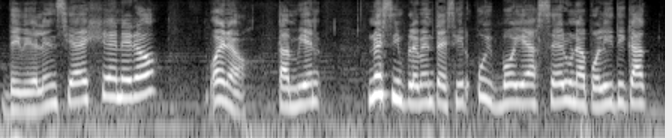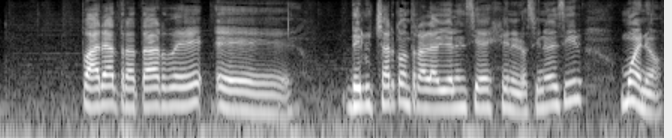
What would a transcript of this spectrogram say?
de violencia de género, bueno, también no es simplemente decir, uy, voy a hacer una política para tratar de, eh, de luchar contra la violencia de género, sino decir, bueno,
